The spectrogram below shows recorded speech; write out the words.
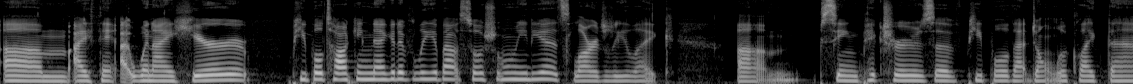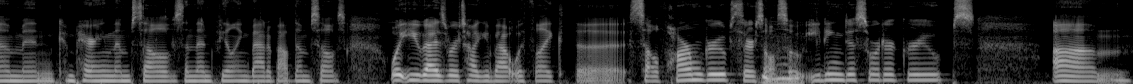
Um, I think when I hear people talking negatively about social media, it's largely like um, seeing pictures of people that don't look like them and comparing themselves and then feeling bad about themselves. What you guys were talking about with like the self harm groups, there's also eating disorder groups. Um,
